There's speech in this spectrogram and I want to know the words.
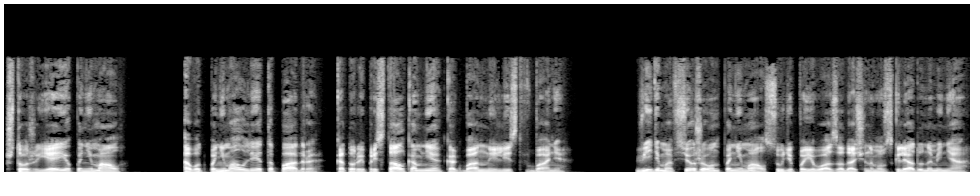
Что же, я ее понимал. А вот понимал ли это Падре, который пристал ко мне, как банный лист в бане? Видимо, все же он понимал, судя по его озадаченному взгляду на меня.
